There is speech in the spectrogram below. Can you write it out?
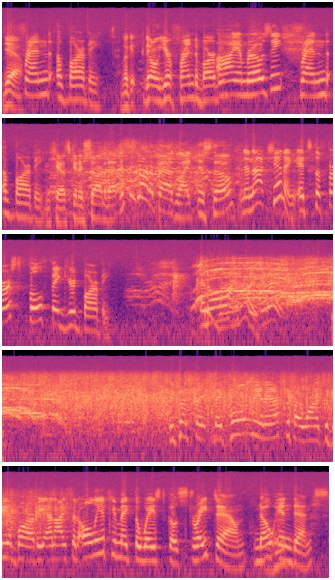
Yeah. Friend of Barbie. Look at. Oh, you're friend of Barbie. I am Rosie, friend of Barbie. okay, let's get a shot of that. This is not a bad likeness, though. They're not kidding. It's the first full-figured Barbie. In all honesty, it is. Because they, they called me and asked if I wanted to be a Barbie, and I said only if you make the waist go straight down, no Mm-hmm. indents,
